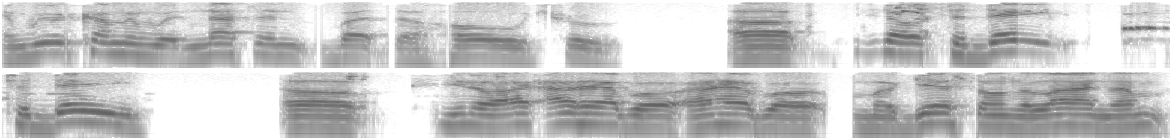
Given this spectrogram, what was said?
and we're coming with nothing but the whole truth. Uh, you know, today, today, uh, you know, I, I have a, I have a, my guest on the line. I'm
